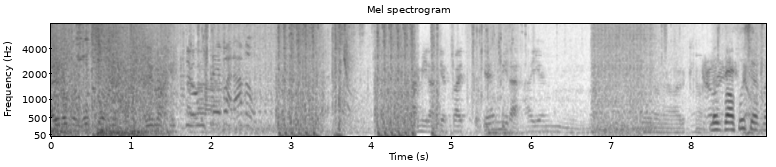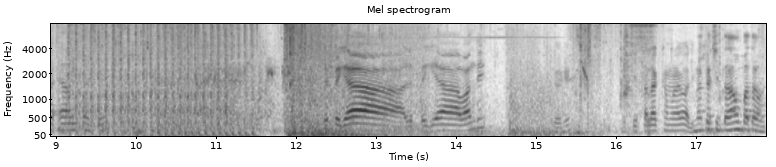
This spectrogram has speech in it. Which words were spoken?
Hay uno con nosotros. Hay. Drone preparado. Ah, mira, cierto. Ahí, ¿Quién mira? Ahí en... Mírame, a ver qué a fusionar habitación. Le pegué a. Le pegué a Bandy. ¿Qué, qué? Aquí está la cámara de Bali. Una cachetada, un patadón.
